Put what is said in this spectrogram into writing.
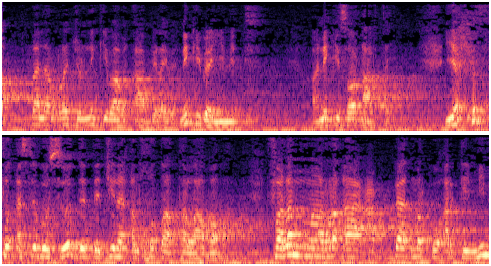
aqbala arajul ninkii baaba qaabilayba ninkii baa yimid waa ninkii soo dhaartay. Yaxudu asagoo soo dedejinaya alkhuطa tallaabada. Falamaa ra'aa cabbaad markuu arkay min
